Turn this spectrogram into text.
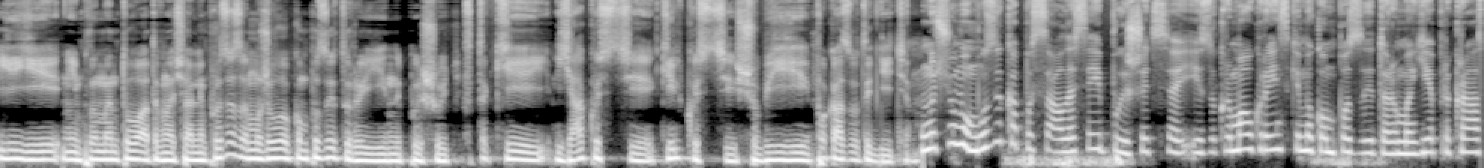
її імплементувати в навчальний процес, а можливо, композитори її не пишуть в такій якості, кількості, щоб її показувати дітям. Ну чому музика писалася і пишеться, і зокрема українськими композиторами є прекрасна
